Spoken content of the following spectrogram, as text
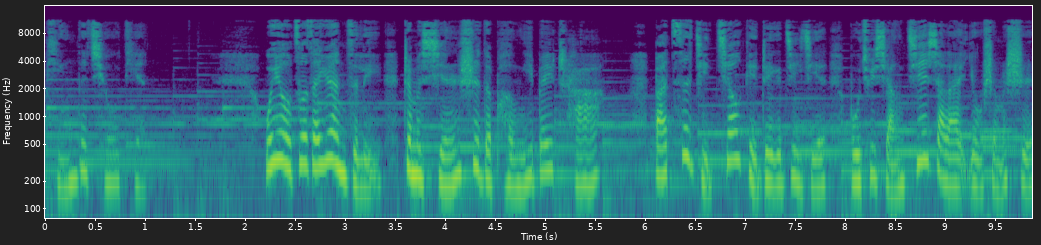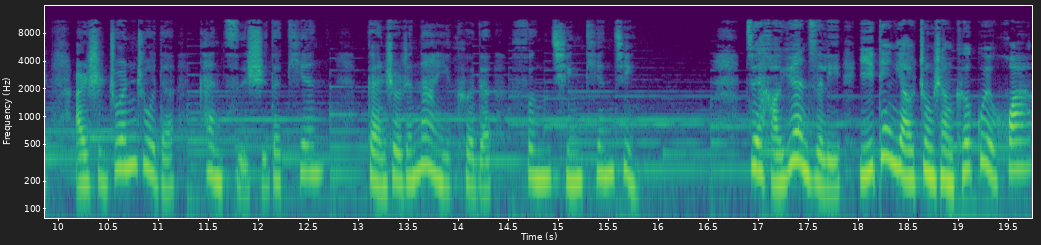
平的秋天。唯有坐在院子里，这么闲适的捧一杯茶，把自己交给这个季节，不去想接下来有什么事，而是专注的看此时的天，感受着那一刻的风清天静。最好院子里一定要种上棵桂花，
